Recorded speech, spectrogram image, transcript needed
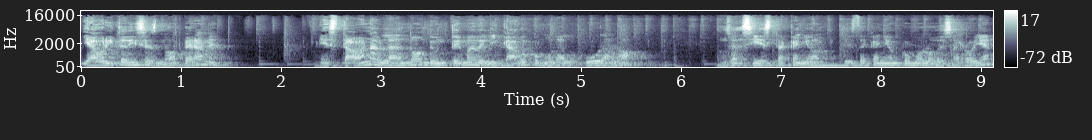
Y ahorita dices, no, espérame. estaban hablando de un tema delicado como la locura, ¿no? O sea, sí está cañón, sí está cañón cómo lo desarrollan.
